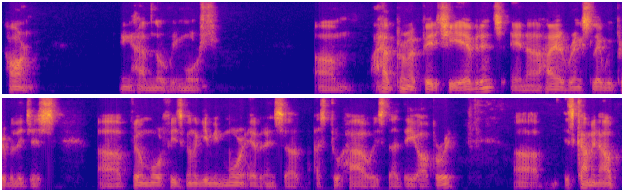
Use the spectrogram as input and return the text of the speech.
harm and have no remorse. Um, I have prima facie evidence and a higher rank slave with privileges. Uh, Phil Murphy is going to give me more evidence of, as to how is that they operate. Uh, it's coming up.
